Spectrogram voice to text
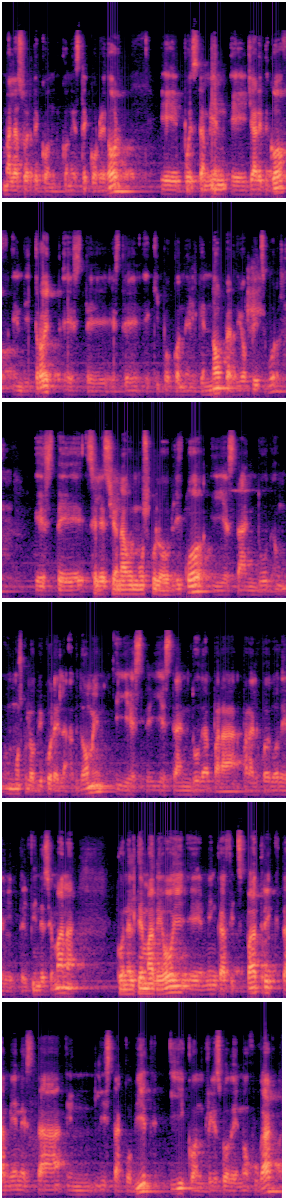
mala suerte con, con este corredor. Eh, pues también eh, Jared Goff en Detroit, este, este equipo con el que no perdió Pittsburgh este, se lesiona un músculo oblicuo y está en duda, un, músculo oblicuo del abdomen y, este, y está en duda para, para el juego del, del, fin de semana. Con el tema de hoy, eh, Minka Fitzpatrick también está en lista COVID y con riesgo de no jugar.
